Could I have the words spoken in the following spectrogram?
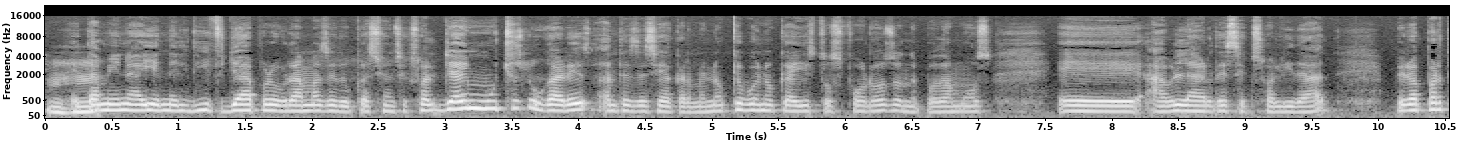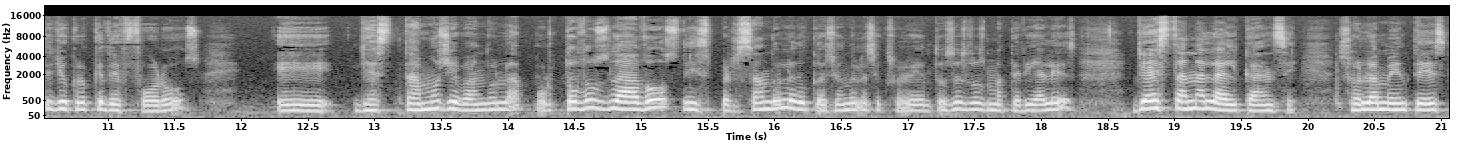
eh, también hay en el DIF ya programas de educación sexual. Ya hay muchos lugares, antes decía Carmen, ¿no? Qué bueno que hay estos foros donde podamos eh, hablar de sexualidad. Pero aparte yo creo que de foros eh, ya estamos llevándola por todos lados, dispersando la educación de la sexualidad. Entonces los materiales ya están al alcance. Solamente es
